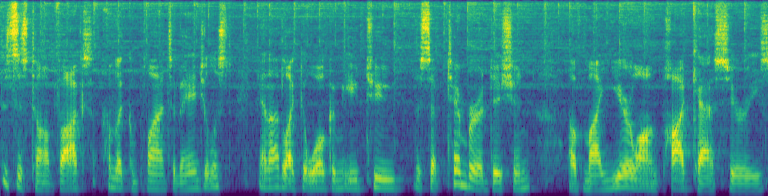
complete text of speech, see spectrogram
This is Tom Fox. I'm the Compliance Evangelist, and I'd like to welcome you to the September edition of my year long podcast series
